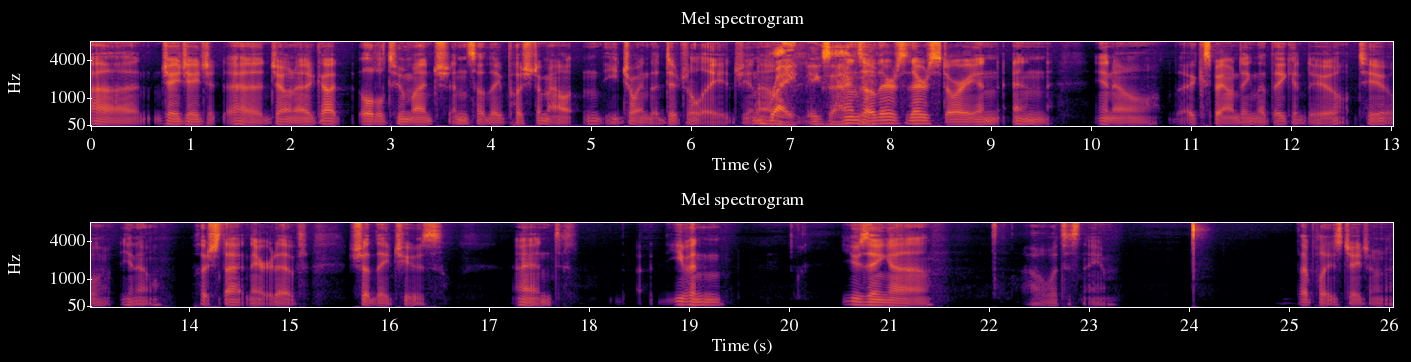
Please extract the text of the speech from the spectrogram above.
uh jj J- uh, jonah got a little too much and so they pushed him out and he joined the digital age you know Right, exactly. and so there's there's story and and you know the expounding that they can do to you know push that narrative should they choose and even using uh oh what's his name that plays jay jonah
